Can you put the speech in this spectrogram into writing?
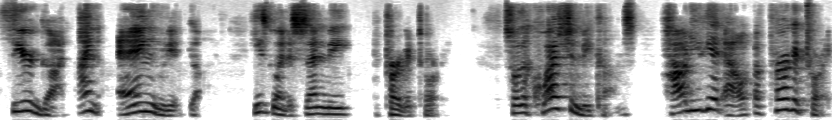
fear God. I'm angry at God. He's going to send me to purgatory. So the question becomes, how do you get out of purgatory?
